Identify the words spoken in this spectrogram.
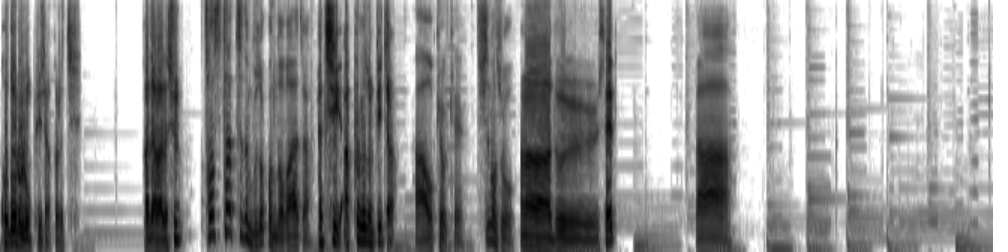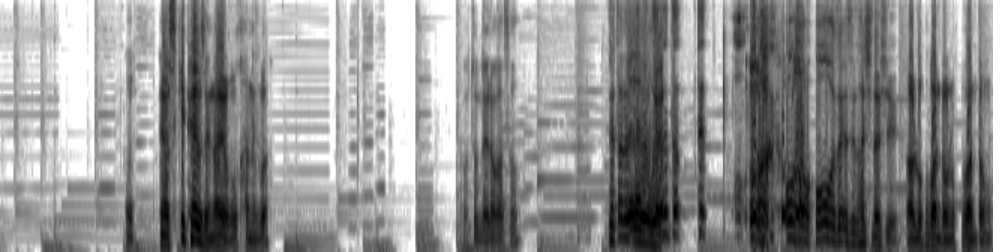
고도를 높이자. 그렇지. 가자 가자 슛. 첫 스타트는 무조건 너가 하자 같이 앞으로 좀 뛰자. 아 오케이 오케이 신호 줘 하나 둘 셋. 나. 그냥 스킵해도 되나 이거 가는 거? 어, 좀 내려가서. 됐다 오, 됐다 뭐야? 됐다 됐다. 어, 어, 어, 어, 네, 네, 다시 다시. 아 로프 반동 로프 반동.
